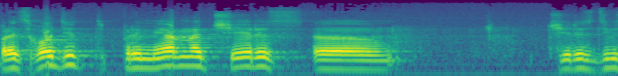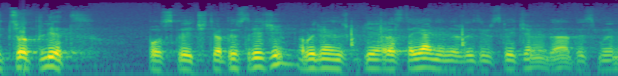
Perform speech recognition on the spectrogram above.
происходит примерно через, э, через 900 лет после четвертой встречи. Обратите внимание, какие расстояния между этими встречами. Да? То есть мы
